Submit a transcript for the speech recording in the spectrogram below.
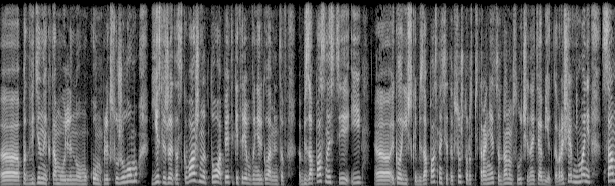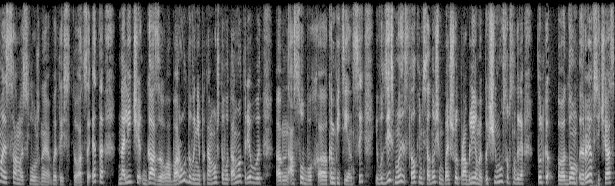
э, подведены к тому или иному комплексу жилому. Если же это скважина, то, опять-таки, требования регламентов безопасности и экологической безопасности – это все, что распространяется в данном случае на эти объекты. Обращаю внимание, самое-самое сложное в этой ситуации – это наличие газового оборудования, потому что вот оно требует эм, особых э, компетенций. И вот здесь мы сталкиваемся с одной очень большой проблемой. Почему, собственно говоря, только э, Дом РФ сейчас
